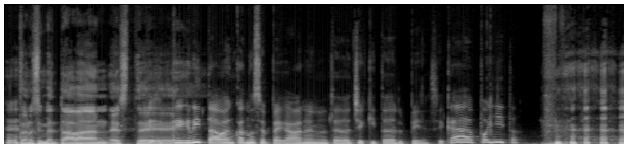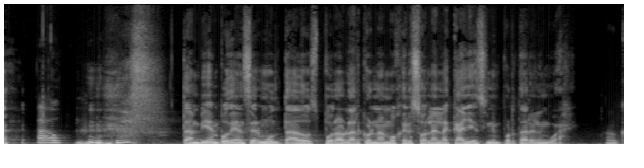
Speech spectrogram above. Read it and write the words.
todavía no se inventaban este. ¿Qué, qué gritaban cuando se pegaban en el dedo chiquito del pie? Así que, ah, pollito. Au. También podían ser multados por hablar con una mujer sola en la calle sin importar el lenguaje. Ok.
